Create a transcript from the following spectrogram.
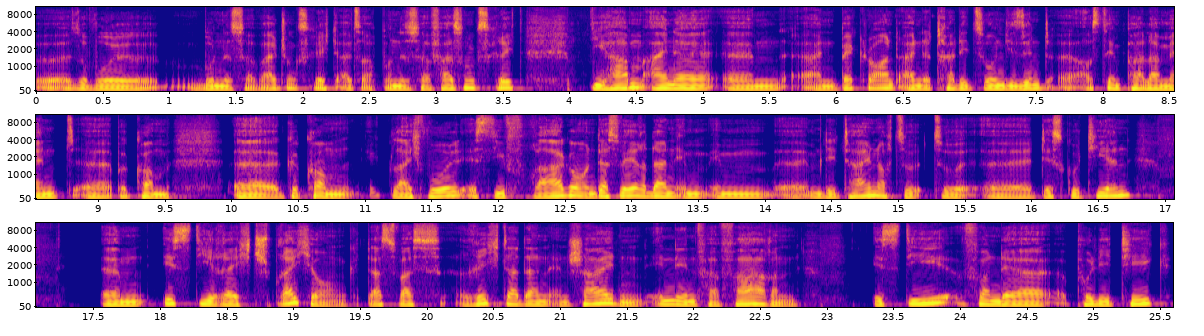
äh, sowohl Bundesverwaltungsgericht als auch Bundesverfassungsgericht, die haben eine, ähm, einen Background, eine Tradition, die sind äh, aus dem Parlament äh, bekommen, äh, gekommen. Gleichwohl ist die Frage, und das wäre dann im, im, äh, im Detail noch zu, zu äh, diskutieren, ähm, ist die Rechtsprechung, das, was Richter dann entscheiden in den Verfahren, ist die von der Politik,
